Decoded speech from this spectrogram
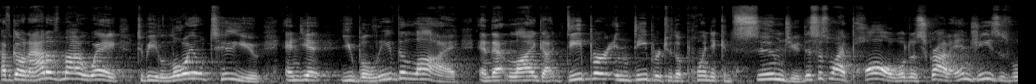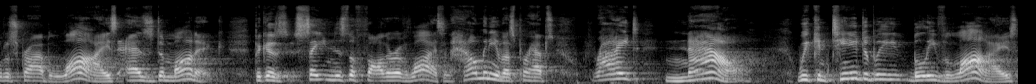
have gone out of my way to be loyal to you, and yet you believed a lie, and that lie got deeper and deeper to the point it consumed you. This is why Paul will describe, and Jesus will describe lies as demonic, because Satan is the father of lies. And how many of us, perhaps right now, we continue to believe lies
